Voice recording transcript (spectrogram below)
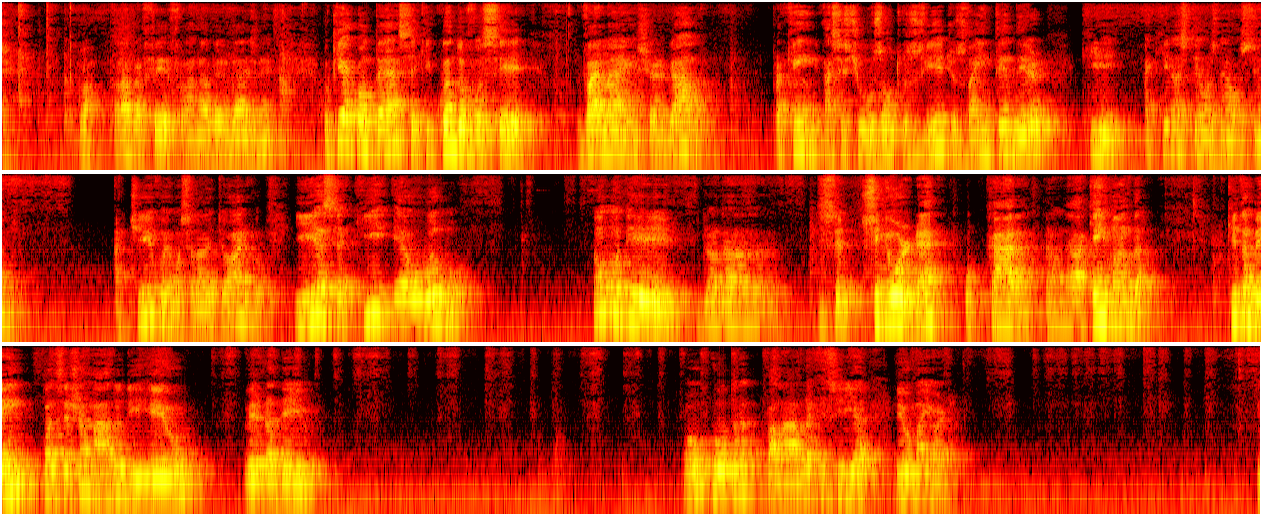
ó, palavra feia, falar na verdade, né? O que acontece é que quando você vai lá enxergá-lo, para quem assistiu os outros vídeos, vai entender que aqui nós temos né, o centro ativo, emocional e teórico, e esse aqui é o amo. Amo de, de, de ser senhor, né? O cara, a quem manda. Que também pode ser chamado de eu verdadeiro. Ou outra palavra que seria eu maior.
